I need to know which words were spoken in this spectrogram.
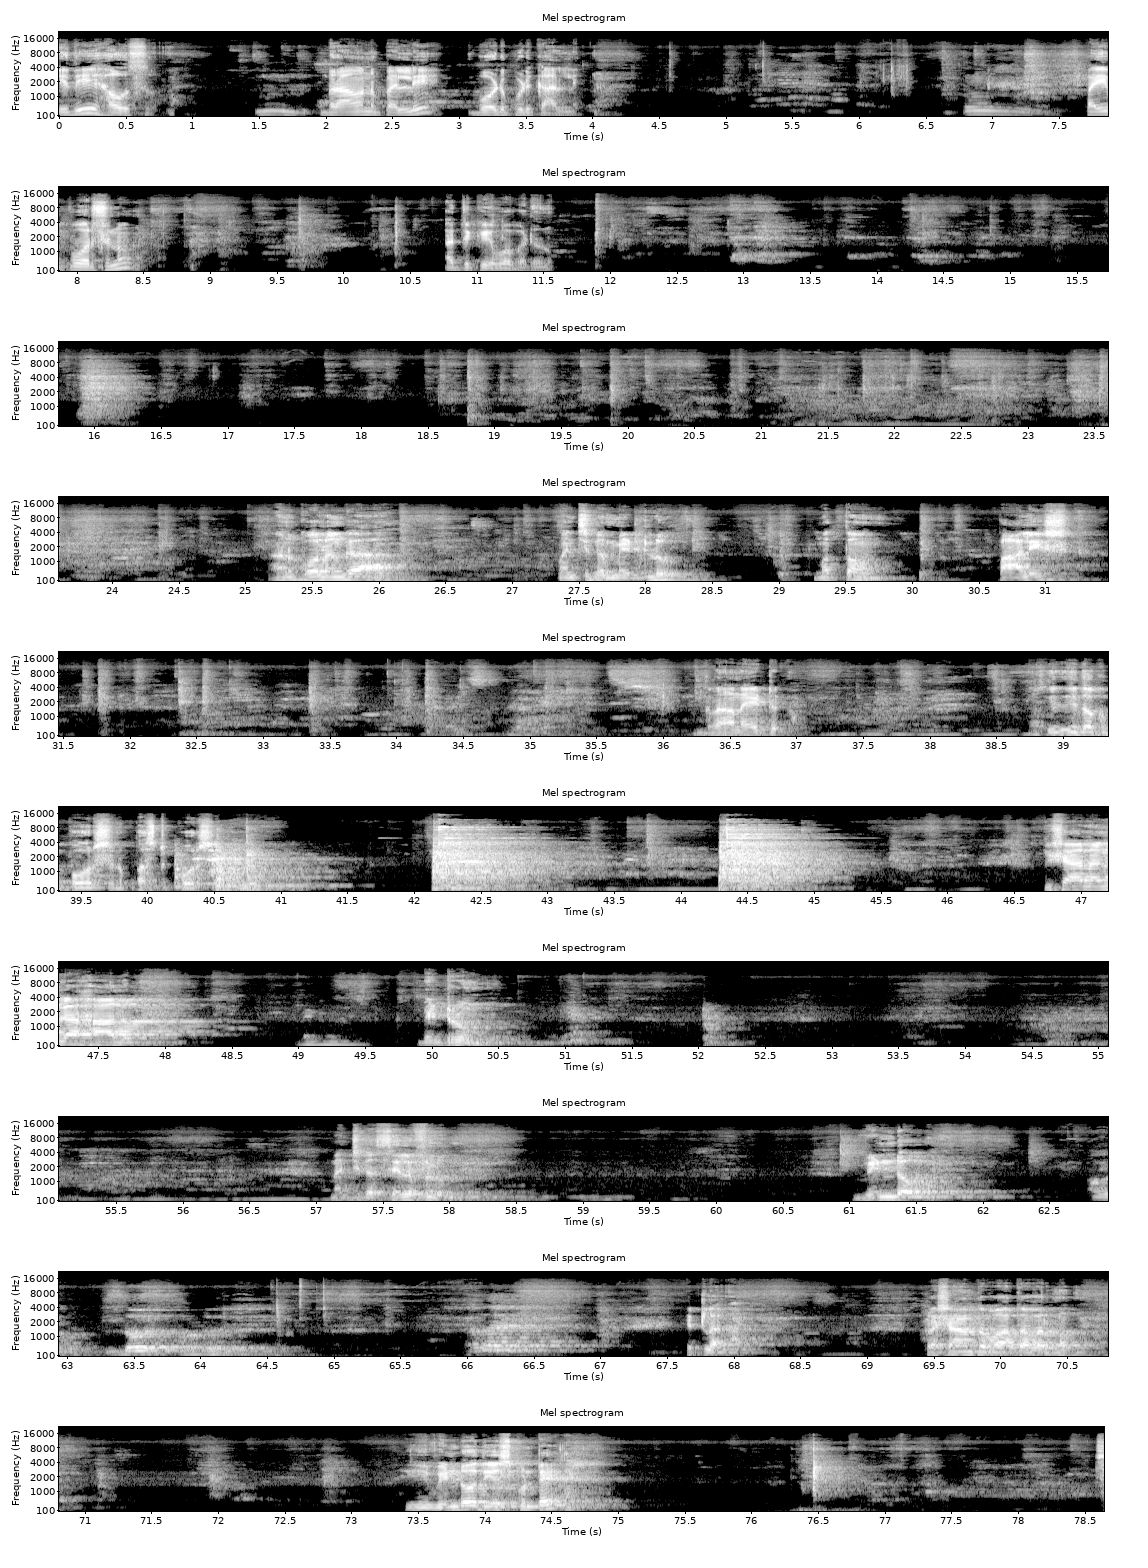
ఇది house. Brahmanapalli Bodipudi colony. పై portion అద్దెకి ఇవ్వబడును. అనుకూలంగా మంచిగా మెట్లు మొత్తం పాలిష్. గ్రానైట్. ఇది ఇదొక పోర్షన్ ఫస్ట్ పోర్షన్. విశాలంగా హాలు. బెడ్రూమ్. మంచిగా సెల్ఫ్లు. విండో. ఇట్లా ప్రశాంత వాతావరణం. ఈ విండో తీసుకుంటే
